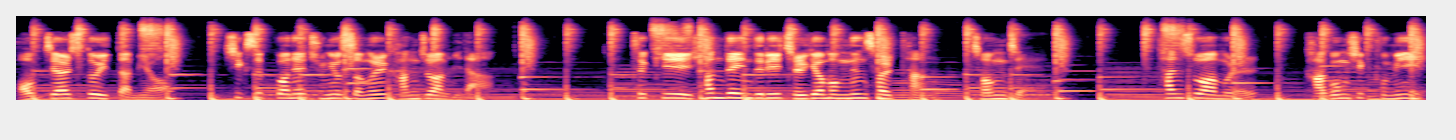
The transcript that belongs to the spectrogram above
억제할 수도 있다며 식습관의 중요성을 강조합니다. 특히 현대인들이 즐겨 먹는 설탕, 정제, 탄수화물, 가공식품이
